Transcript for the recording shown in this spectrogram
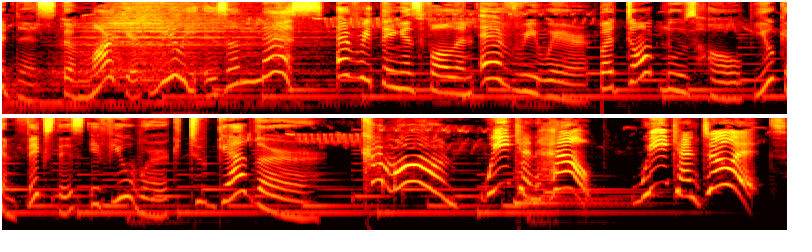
Goodness, the market really is a mess. Everything is fallen everywhere. But don't lose hope. You can fix this if you work together. Come on! We can help! We can do it!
